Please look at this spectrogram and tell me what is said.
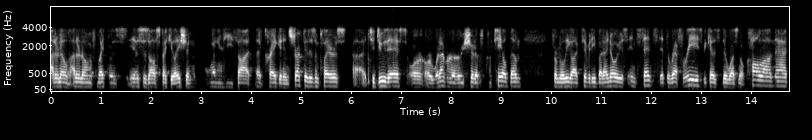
I don't know. I don't know if Mike was. This is all speculation. Whether he thought that Craig had instructed his players uh, to do this, or or whatever, or he should have curtailed them from illegal activity. But I know he was incensed at the referees because there was no call on that,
